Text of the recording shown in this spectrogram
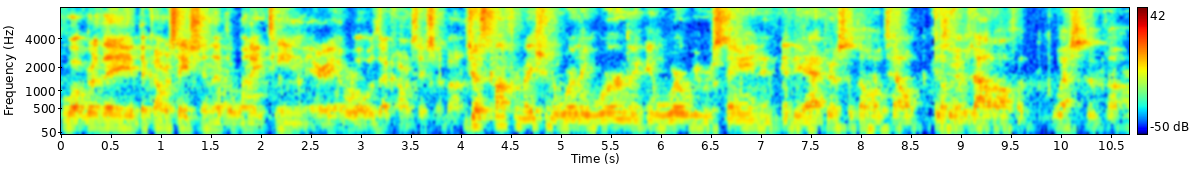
What were they, the conversation at the 118 area? What was that conversation about? Just confirmation of where they were and where we were staying and, and the address of the hotel, because okay. it was out off of west of uh,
